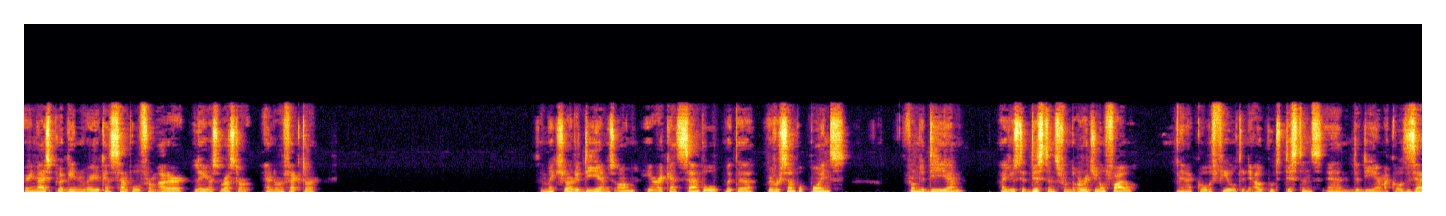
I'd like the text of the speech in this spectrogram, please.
Very nice plugin where you can sample from other layers, raster and or vector. So make sure the DEM is on. Here I can sample with the river sample points from the DEM. I use the distance from the original file and I call the field in the output distance and the DEM I call Z.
